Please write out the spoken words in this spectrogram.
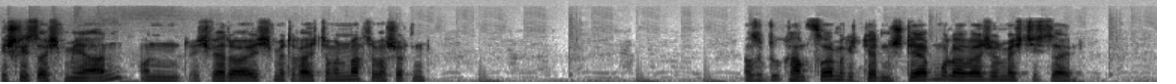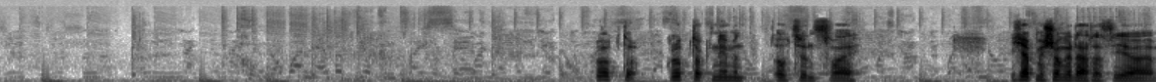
Ihr schließt euch mir an und ich werde euch mit Reichtum und Macht überschütten. Also du kannst zwei Möglichkeiten, sterben oder reich und mächtig sein. Globdog nehmen Option 2. Ich habe mir schon gedacht, dass ihr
